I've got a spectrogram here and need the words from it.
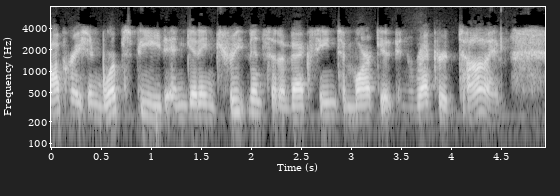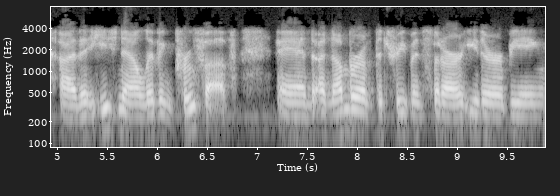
Operation Warp Speed and getting treatments and a vaccine to market in record time uh, that he's now living proof of. And a number of the treatments that are either being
